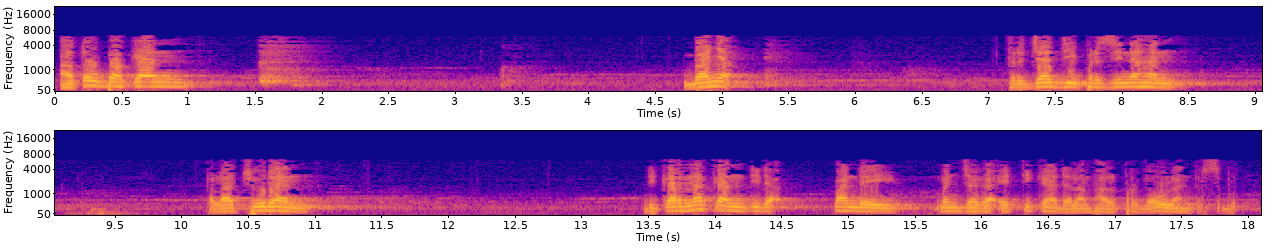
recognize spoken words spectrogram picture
Atau bahkan banyak terjadi perzinahan pelacuran dikarenakan tidak pandai menjaga etika dalam hal pergaulan tersebut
